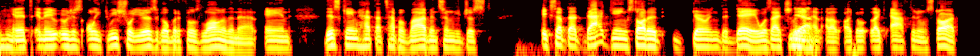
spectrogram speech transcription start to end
Mhm. And it and it was just only three short years ago, but it feels longer than that. And this game had that type of vibe in terms of just except that that game started during the day. It was actually Yeah. an- a- like a like afternoon start.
